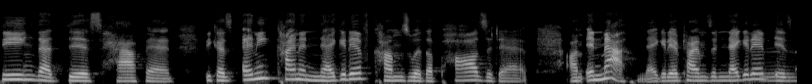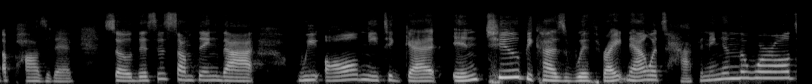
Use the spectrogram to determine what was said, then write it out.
thing that this happened because any kind of negative comes with a positive. Um, in math, negative times a negative mm. is a positive. So this is something that we all need to get into because with right now what's happening in the world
